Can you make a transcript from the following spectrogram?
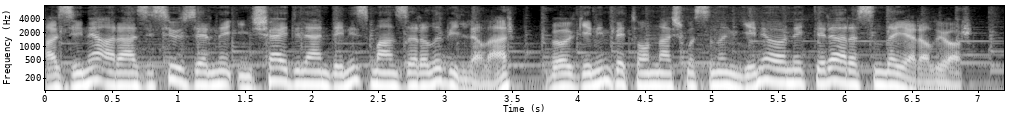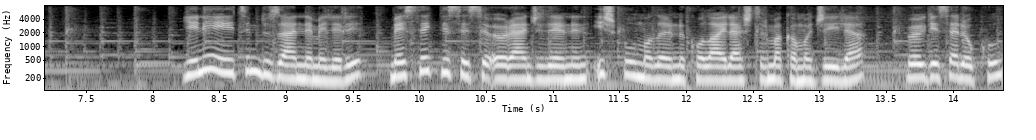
Hazine arazisi üzerine inşa edilen deniz manzaralı villalar, bölgenin betonlaşmasının yeni örnekleri arasında yer alıyor. Yeni eğitim düzenlemeleri, meslek lisesi öğrencilerinin iş bulmalarını kolaylaştırmak amacıyla, bölgesel okul,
